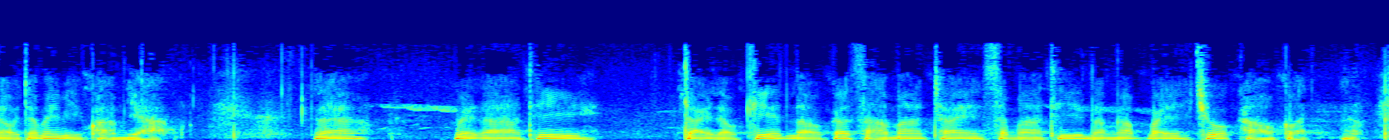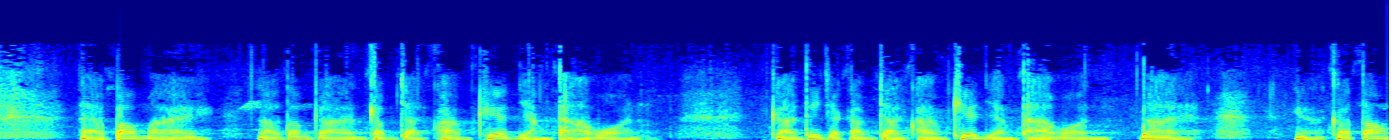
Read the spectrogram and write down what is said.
เราจะไม่มีความอยาก และเวลาที่ ใจเราเครียดเราก็สามารถใช้สมาธิระงับไว้ชั่วคราวก่อน แต่เป้าหมายเราต้องการกำจัดความเครียดอย่างถาวร การที่จะกำจัดความเครียดอย่างถาวรได้ ก็ต้อง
